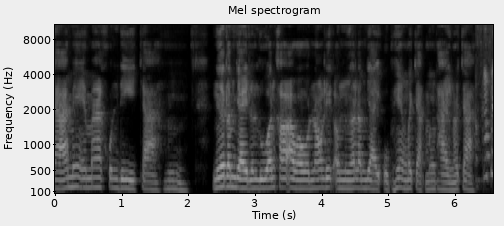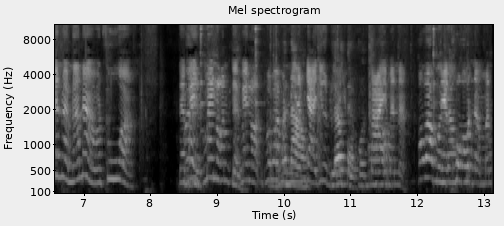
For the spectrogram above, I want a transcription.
จ้าแม่เอมมาคนดีจ้าอืมเนื้อลำไยล้วนๆเขาเอาน้องเล็กเอาเนื้อลำไยอบแห้งมาจากเมืองไทยเนาะจ้าก็เป็นแบบนั้นอะมันฟูอะ แต่ไม่ไม่ร้อนแต่ไม่ร้อนเพราะว่ามันมะมีนาวน้ำยายืดเหลืแล้อวอแต่ยู่คนปลายมันอะเพราะว่ามันแต่ยังโคนอะมัน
